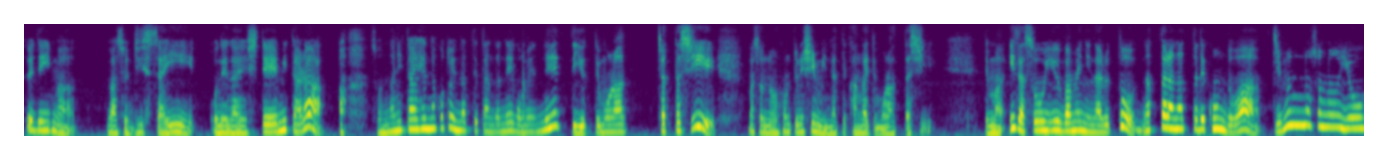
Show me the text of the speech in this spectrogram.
それで今まあそ実際お願いしてみたらあそんなに大変なことになってたんだねごめんねって言ってもらっちゃったし、まあ、その本当に親身になって考えてもらったし。で、まあ、いざそういう場面になるとなったらなったで今度は自分のその要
